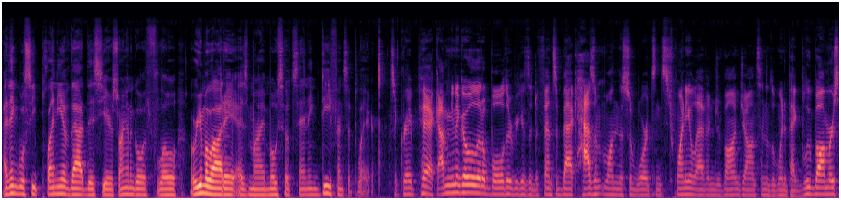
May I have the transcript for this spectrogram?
I think we'll see plenty of that this year. So I'm going to go with Flo Orimolade as my most outstanding defensive player. It's a great pick. I'm going to go a little bolder because the defensive back hasn't won this award since 2011. Jovon Johnson of the Winnipeg Blue Bombers.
